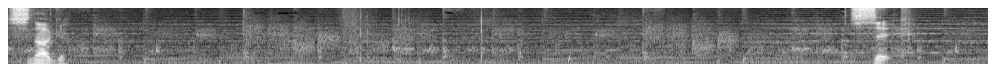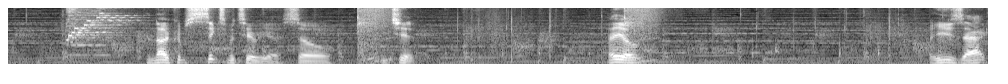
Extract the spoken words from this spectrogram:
Snug. Sick. And now equips six materia, so eat shit. yo, Are you Zack?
